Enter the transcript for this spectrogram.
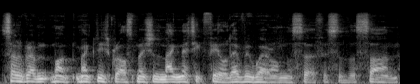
magnetographs measure the magnetic field everywhere on the surface of the sun.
